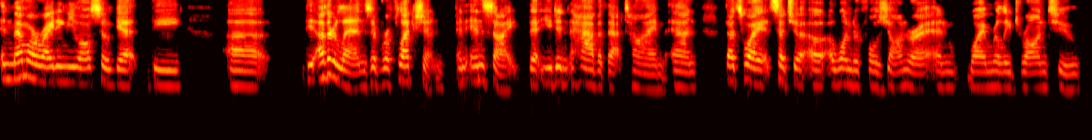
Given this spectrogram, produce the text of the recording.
in memoir writing, you also get the, uh, the other lens of reflection and insight that you didn't have at that time and that's why it's such a, a wonderful genre and why i'm really drawn to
